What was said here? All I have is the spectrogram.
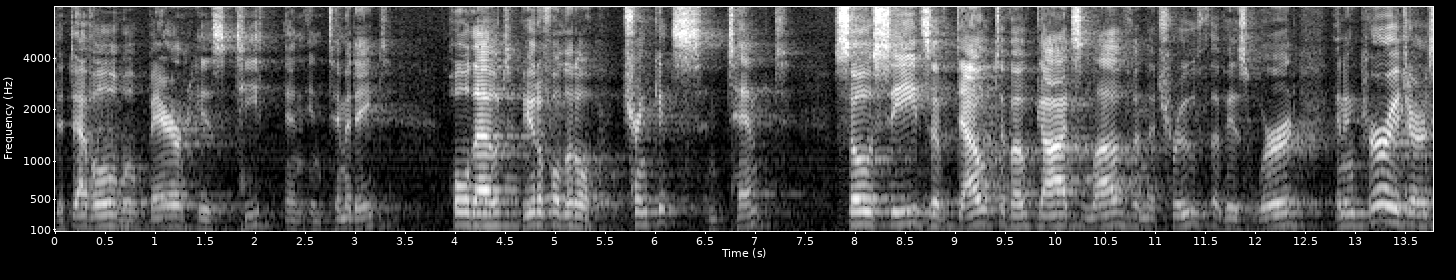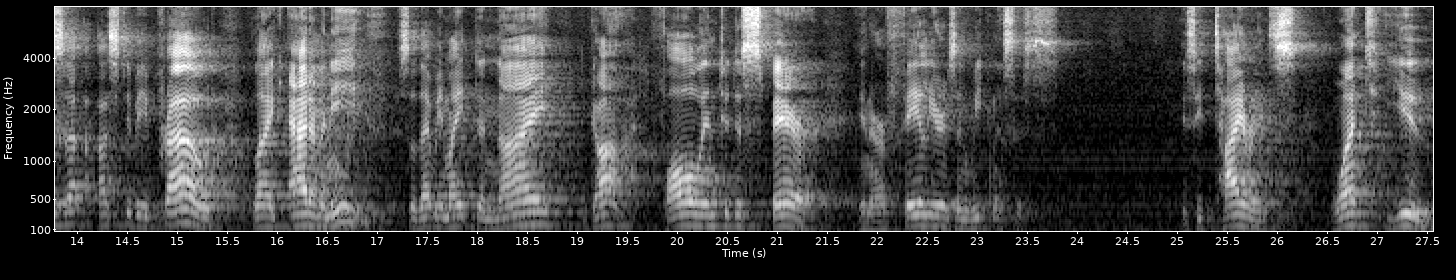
The devil will bare his teeth and intimidate, hold out beautiful little trinkets and tempt, sow seeds of doubt about God's love and the truth of his word, and encourage us to be proud like Adam and Eve, so that we might deny God, fall into despair in our failures and weaknesses. You see, tyrants want you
